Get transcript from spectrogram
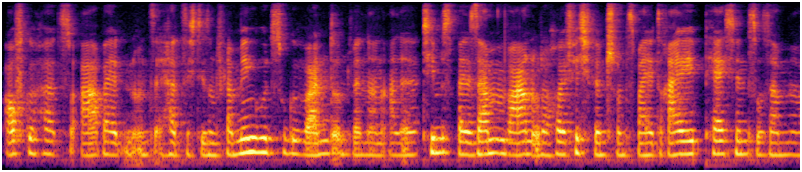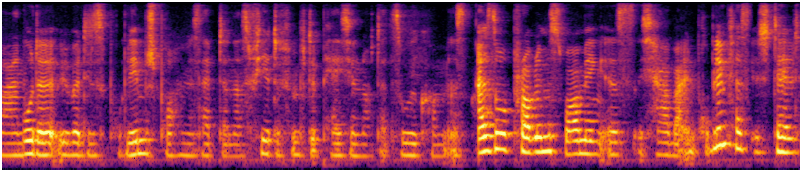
aufgehört zu arbeiten und er hat sich diesem Flamingo zugewandt und wenn dann alle Teams beisammen waren oder häufig, wenn schon zwei, drei Pärchen zusammen waren, wurde über dieses Problem besprochen, weshalb dann das vierte, fünfte Pärchen noch dazugekommen ist. Also Problem Swarming ist, ich habe ein Problem festgestellt,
